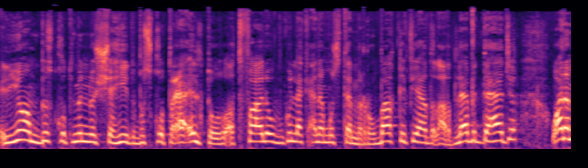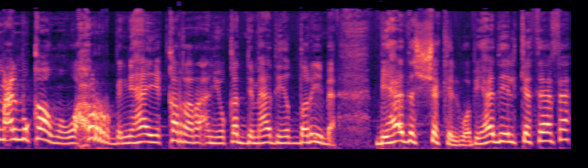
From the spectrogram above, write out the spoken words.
اليوم بيسقط منه الشهيد وبيسقط عائلته وأطفاله وبيقول لك أنا مستمر وباقي في هذا الأرض. لا بدي هاجر وأنا مع المقاومة وحر بالنهاية قرر أن يقدم هذه الضريبة بهذا الشكل وبهذه الكثافة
